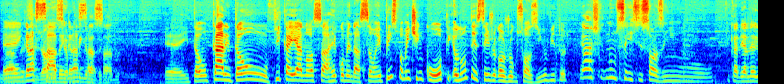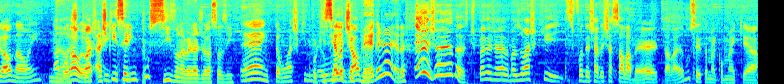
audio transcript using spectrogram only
dá, É velho. engraçado, Esse jogo, é esse muito engraçado, É, então, cara, então fica aí a nossa recomendação aí, principalmente em co-op. Eu não testei jogar o jogo sozinho, Vitor. Eu acho que não sei se sozinho ficaria legal, não, hein? Na Não, moral, acho que, eu acho, que... seria impossível, na verdade, jogar sozinho. É, então, acho que. Porque o se ela te legal mesmo- pega, já era. É, já era. Te pega, já era. Mas eu acho que se for deixar, deixa a sala aberta lá. Eu não sei também como é que é a,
